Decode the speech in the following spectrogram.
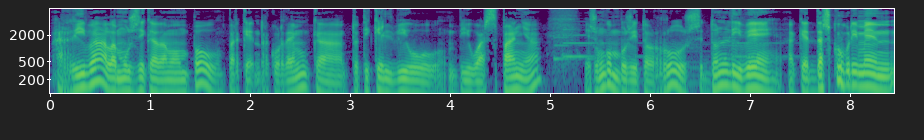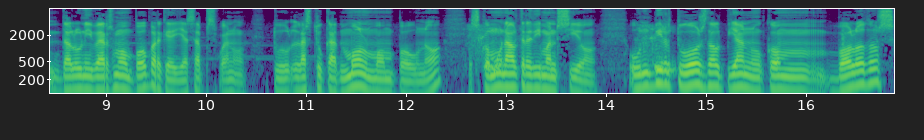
arriba a la música de Montpou, perquè recordem que, tot i que ell viu, viu a Espanya, és un compositor rus. D'on li ve aquest descobriment de l'univers Montpou? Perquè ja saps, bueno, tu l'has tocat molt, Montpou, no? És com una altra dimensió. Un virtuós del piano com Bolodos,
